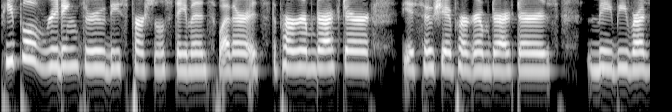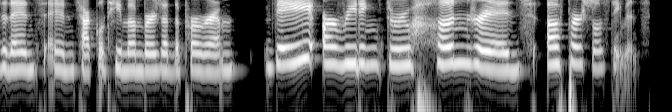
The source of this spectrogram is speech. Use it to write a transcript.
people reading through these personal statements, whether it's the program director, the associate program directors, maybe residents and faculty members at the program, they are reading through hundreds of personal statements.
